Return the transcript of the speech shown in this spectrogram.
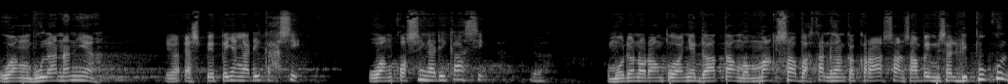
uang bulanannya, ya SPP-nya nggak dikasih, uang kosnya nggak dikasih. Ya. Kemudian orang tuanya datang memaksa bahkan dengan kekerasan sampai misalnya dipukul.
